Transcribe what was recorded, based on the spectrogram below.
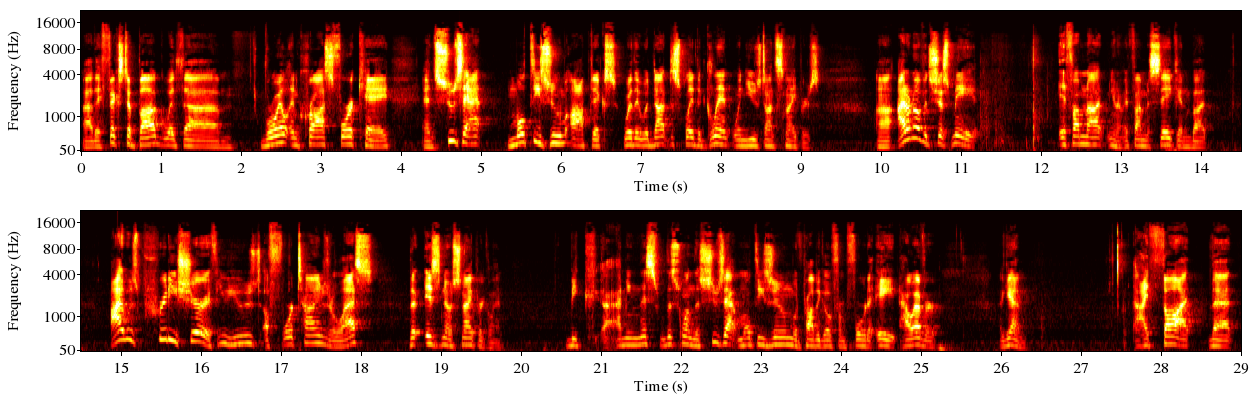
Uh, they fixed a bug with um, Royal and Kross 4K and SUSAT multi zoom optics where they would not display the glint when used on snipers. Uh, I don't know if it's just me, if I'm not, you know, if I'm mistaken, but I was pretty sure if you used a four times or less, there is no sniper glint. Bec- I mean, this this one, the SUSAT multi zoom would probably go from four to eight. However, again, I thought that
